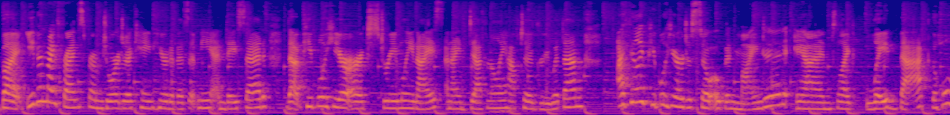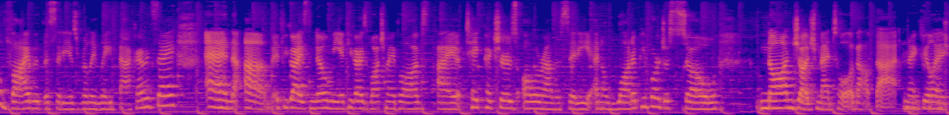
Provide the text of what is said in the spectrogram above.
But even my friends from Georgia came here to visit me, and they said that people here are extremely nice, and I definitely have to agree with them. I feel like people here are just so open minded and like laid back. The whole vibe of the city is really laid back, I would say. And um, if you guys know me, if you guys watch my vlogs, I take pictures all around the city, and a lot of people are just so non-judgmental about that. And i feel like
